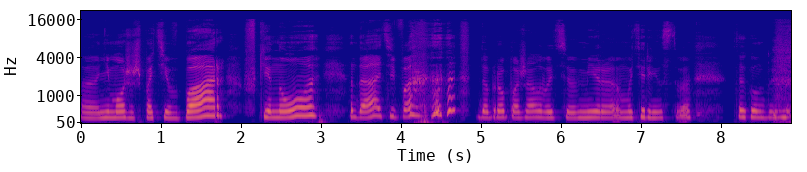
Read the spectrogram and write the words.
не можешь пойти в бар, в кино, да, типа добро пожаловать в мир материнства в таком духе.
